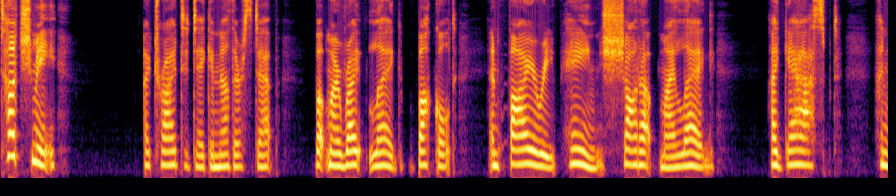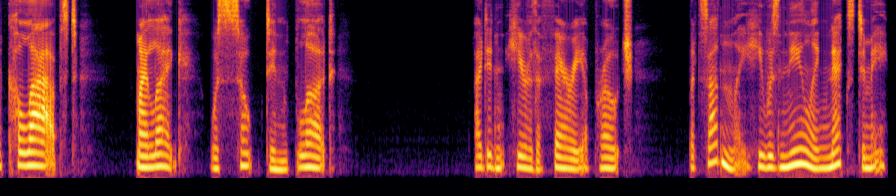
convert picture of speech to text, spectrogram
touch me! I tried to take another step, but my right leg buckled and fiery pain shot up my leg. I gasped and collapsed. My leg was soaked in blood. I didn't hear the fairy approach, but suddenly he was kneeling next to me,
